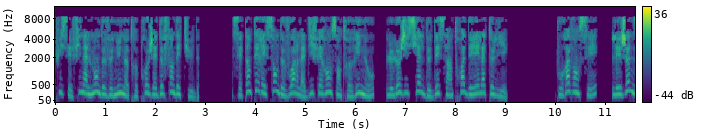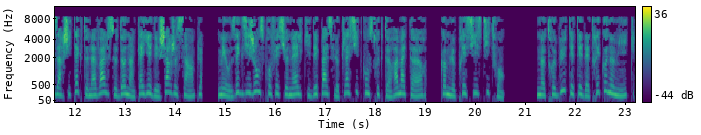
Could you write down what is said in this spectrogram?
puis c'est finalement devenu notre projet de fin d'études. C'est intéressant de voir la différence entre Rhino, le logiciel de dessin 3D et l'atelier. Pour avancer, les jeunes architectes navals se donnent un cahier des charges simples, mais aux exigences professionnelles qui dépassent le classique constructeur amateur, comme le précise Titouan. Notre but était d'être économique,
